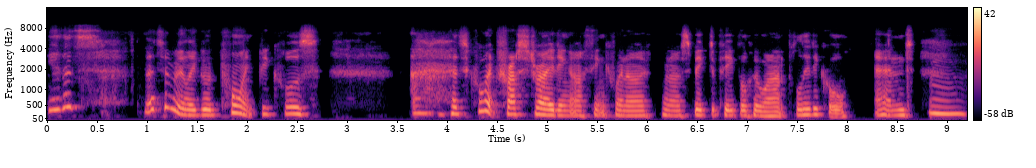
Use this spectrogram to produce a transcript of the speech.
Yeah, that's that's a really good point because uh, it's quite frustrating. I think when I when I speak to people who aren't political, and mm.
